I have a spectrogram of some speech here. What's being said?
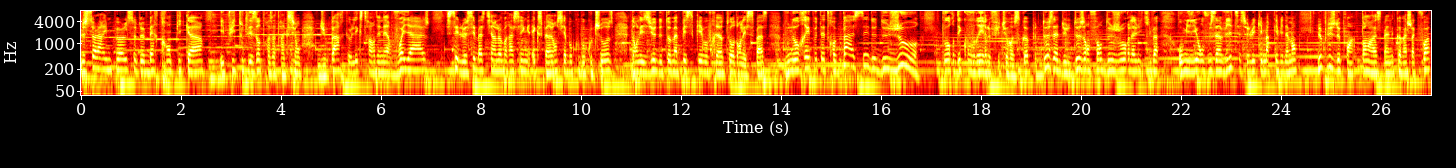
le Solar Impulse de Bertrand Picard, et puis toutes les autres attractions du parc, l'extraordinaire voyage. C'est le Sébastien Loeb Racing Experience. Il y a beaucoup, beaucoup de choses. Dans les yeux de Thomas Pesquet, vous ferez un tour dans l'espace. Vous n'aurez peut-être pas assez de deux jours pour découvrir le Futuroscope. Deux adultes, deux enfants, deux jours. La nuit qui va au milieu, on vous invite. C'est celui qui marque évidemment le plus de points pendant la semaine, comme à chaque fois.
